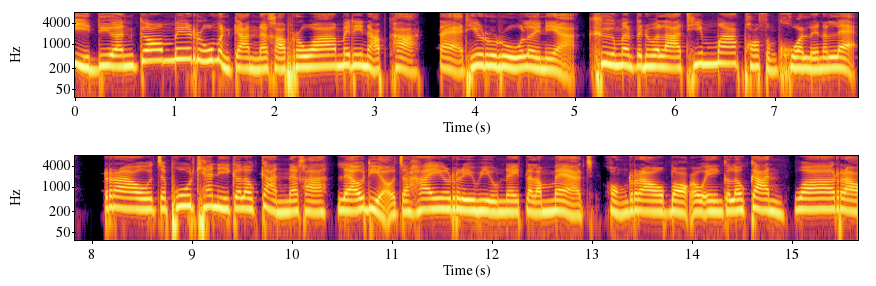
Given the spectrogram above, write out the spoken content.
กี่เดือนก็ไม่รู้เหมือนกันนะคะ เพราะว่าไม่ได้นับค่ะ แต่ที่รู้ๆเลยเนี่ย คือมันเป็นเวลาที่มากพอสมควรเลยนั่นแหละ เราจะพูดแค่นี้ก็แล้วกันนะคะ แล้วเดี๋ยวจะให้รีวิวในแต่ละแมตช์ของเราบอกเอาเองก็แล้วกัน ว่าเรา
